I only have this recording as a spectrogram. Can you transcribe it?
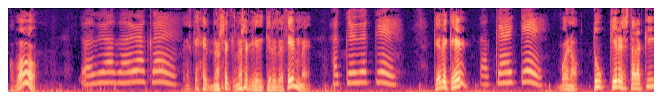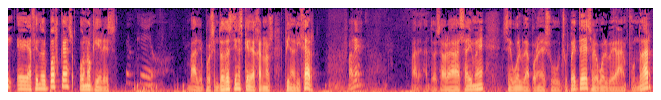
¿Cómo? Es que no sé, no sé qué quieres decirme. de qué? ¿Qué de qué? qué qué? Bueno, ¿tú quieres estar aquí eh, haciendo el podcast o no quieres? Vale, pues entonces tienes que dejarnos finalizar. ¿Vale? Vale, entonces ahora Saime se vuelve a poner su chupete, se lo vuelve a enfundar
